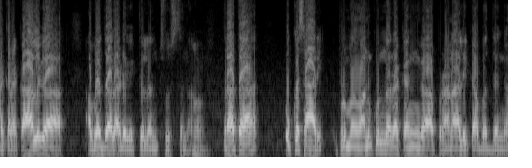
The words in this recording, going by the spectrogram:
రకరకాలుగా అబద్ధాలు ఆడే వ్యక్తులను చూస్తున్నాను. తర్వాత ఒక్కసారి ఇప్పుడు మనం అనుకున్న రకంగా ప్రణాళికాబద్ధంగా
